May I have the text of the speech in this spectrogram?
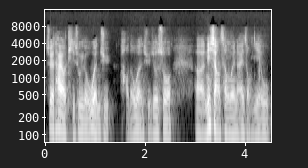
所以他有提出一个问句，好的问句，就是说，呃，你想成为哪一种业务？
